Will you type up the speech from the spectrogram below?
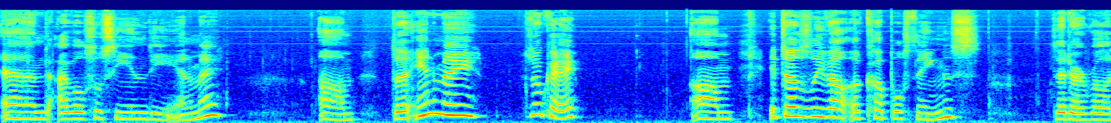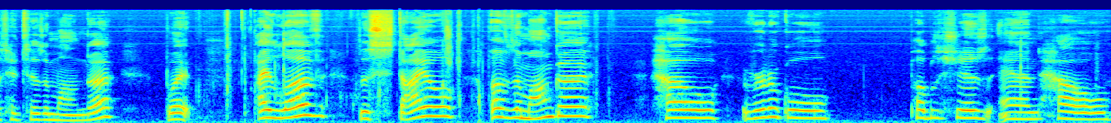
And I've also seen the anime. Um, the anime is okay. Um, it does leave out a couple things that are relative to the manga, but I love the style of the manga, how Vertical publishes, and how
